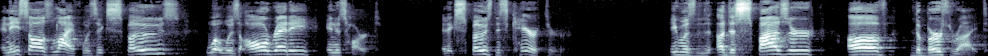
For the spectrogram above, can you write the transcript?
in Esau's life was expose what was already in his heart. It exposed his character. He was a despiser of the birthright.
